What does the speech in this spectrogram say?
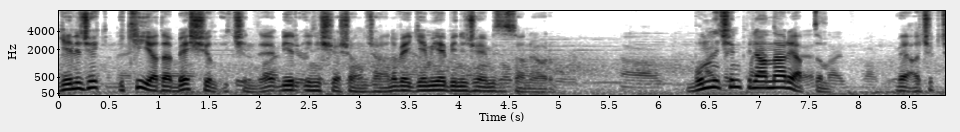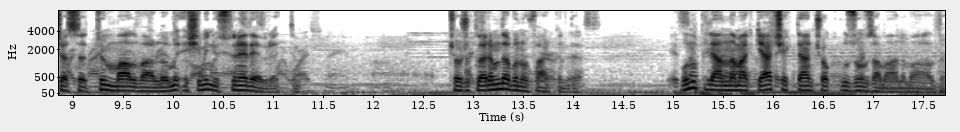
Gelecek iki ya da beş yıl içinde bir iniş yaşanacağını ve gemiye bineceğimizi sanıyorum. Bunun için planlar yaptım ve açıkçası tüm mal varlığımı eşimin üstüne devrettim. Çocuklarım da bunun farkında. Bunu planlamak gerçekten çok uzun zamanımı aldı.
